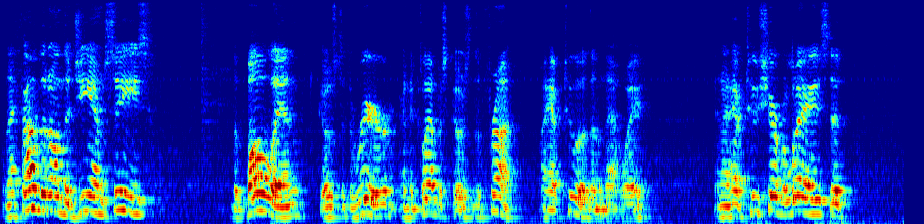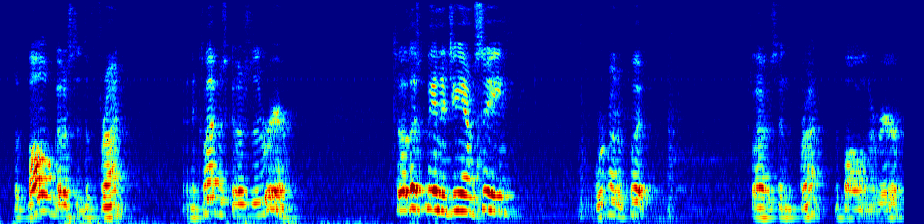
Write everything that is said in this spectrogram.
And I found that on the GMCs, the ball end goes to the rear and the clevis goes to the front. I have two of them that way. And I have two Chevrolets that the ball goes to the front and the clevis goes to the rear. So this being a GMC, we're going to put clevis in the front, the ball in the rear,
